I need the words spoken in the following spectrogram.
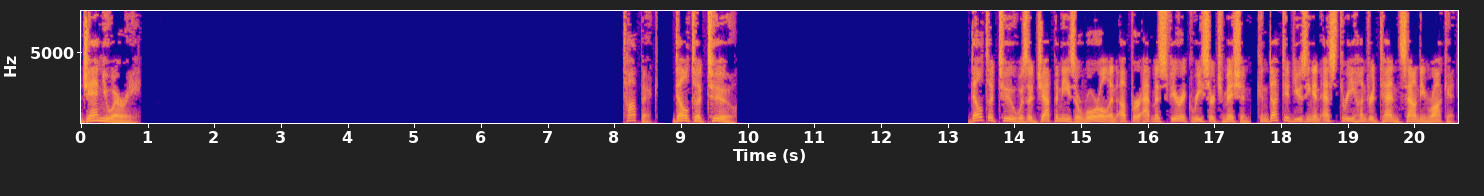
January Delta II Delta II was a Japanese auroral and upper atmospheric research mission, conducted using an S-310 sounding rocket.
